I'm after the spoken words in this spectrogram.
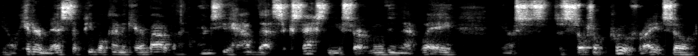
you know hit or miss if people kind of care about it but like once you have that success and you start moving that way you know it's just, social proof right so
